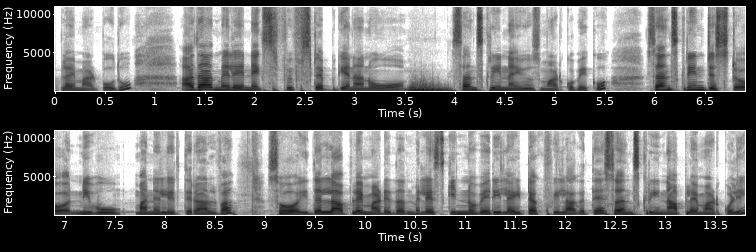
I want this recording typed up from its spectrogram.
ಅಪ್ಲೈ ಮಾಡ್ಬೋದು. ಅದಾದಮೇಲೆ ನೆಕ್ಸ್ಟ್ ಫಿಫ್ತ್ ಸ್ಟೆಪ್ಗೆ ನಾನು ಸನ್ಸ್ಕ್ರೀನ್ನ ಯೂಸ್ ಮಾಡ್ಕೋಬೇಕು. ಸನ್ಸ್ಕ್ರೀನ್ ಜಸ್ಟ್ ನೀವು ಮನೇಲಿರ್ತೀರ ಅಲ್ವಾ? ಸೊ ಇದೆಲ್ಲ ಅಪ್ಲೈ ಮಾಡಿದಾದಮೇಲೆ ಸ್ಕಿನ್ನು ವೆರಿ ಲೈಟಾಗಿ ಫೀಲ್ ಆಗುತ್ತೆ. ಸನ್ಸ್ಕ್ರೀನ್ನ ಅಪ್ಲೈ ಮಾಡ್ಕೊಳ್ಳಿ.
